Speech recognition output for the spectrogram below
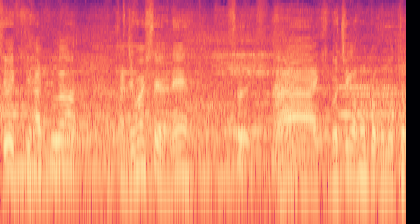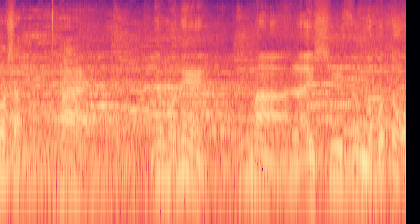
強い気迫が感じましたよね。そうですねはい、気持ちが本当こもってました。はい。でもねまあ来シーズンのことを考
